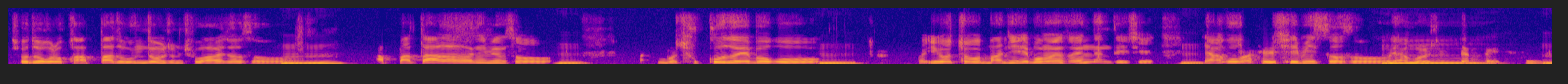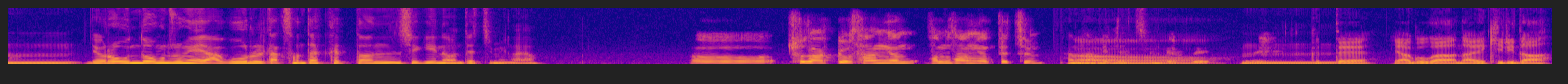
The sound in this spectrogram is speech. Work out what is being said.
저도 그렇고 아빠도 운동을 좀 좋아하셔서 음. 아빠 따라다니면서 음. 뭐 축구도 해보고 음. 뭐 이것저것 많이 해보면서 했는데 이제 음. 야구가 제일 재밌어서 음. 야구를 좀 시작하게 됐습니다. 음. 여러 운동 중에 야구를 딱 선택했던 시기는 언제쯤인가요? 어 초등학교 4학년, 3, 4학년 때쯤 3, 4학년 어. 때쯤. 네. 음. 그때 야구가 나의 길이다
